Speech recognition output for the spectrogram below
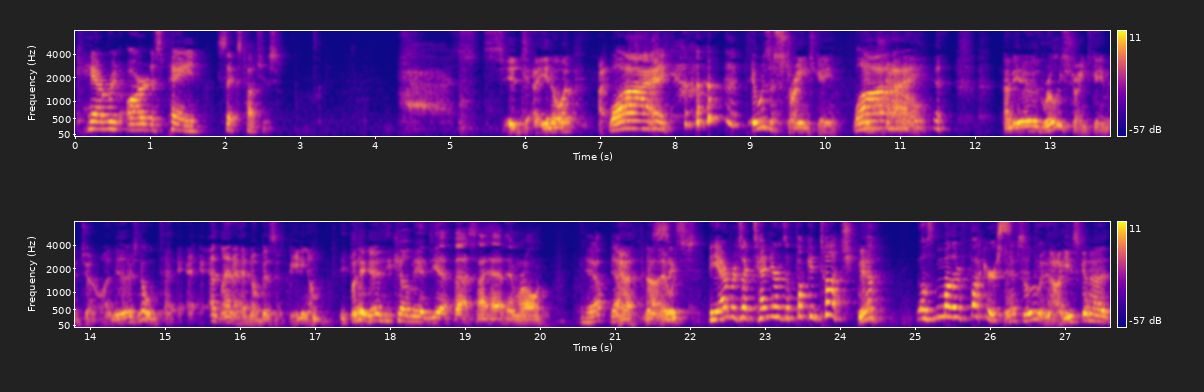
Cameron Artis Payne six touches? it. Uh, you know what? I, Why? it was a strange game. Why? general. I mean, it was a really strange game in general. I mean, there's no Atlanta had no business beating them, but they did. He killed me in DFS. I had him rolling. Yep, yep. Yeah, no, it Six- was- He averaged like ten yards a fucking touch. Yeah, Those motherfuckers. absolutely. No, he's gonna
